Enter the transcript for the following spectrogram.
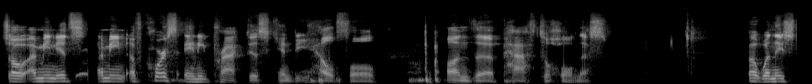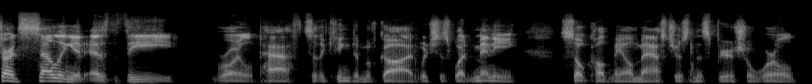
so I mean, it's. I mean, of course, any practice can be helpful on the path to wholeness, but when they start selling it as the royal path to the kingdom of God, which is what many so called male masters in the spiritual world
